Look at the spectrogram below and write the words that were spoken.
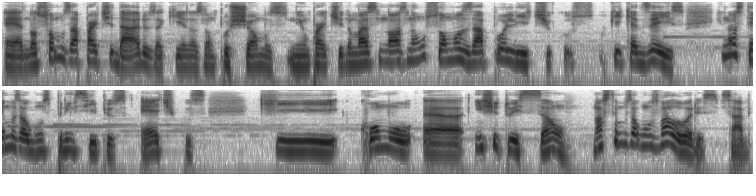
é, nós somos apartidários aqui, nós não puxamos nenhum partido, mas nós não somos apolíticos. O que quer dizer isso? Que nós temos alguns princípios éticos que, como uh, instituição, nós temos alguns valores, sabe?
